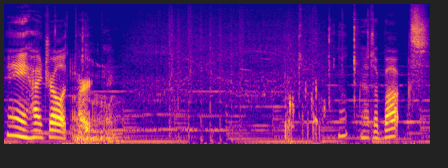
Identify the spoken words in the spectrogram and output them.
Hey, hydraulic part. Oh, another box.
